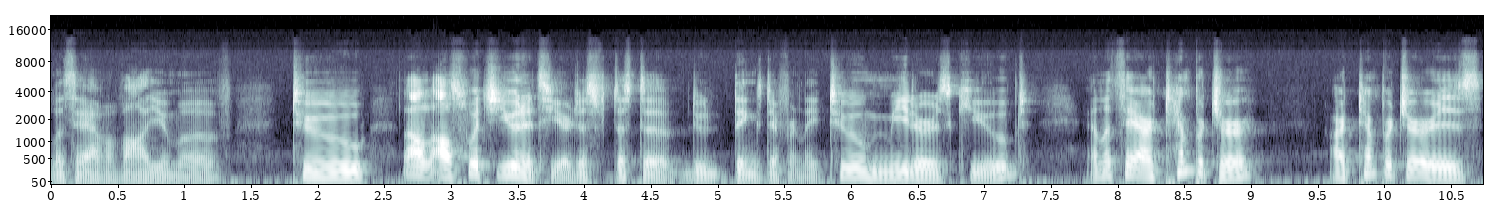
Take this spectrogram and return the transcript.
let's say I have a volume of 2 I'll, I'll switch units here just just to do things differently. 2 meters cubed. And let's say our temperature our temperature is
